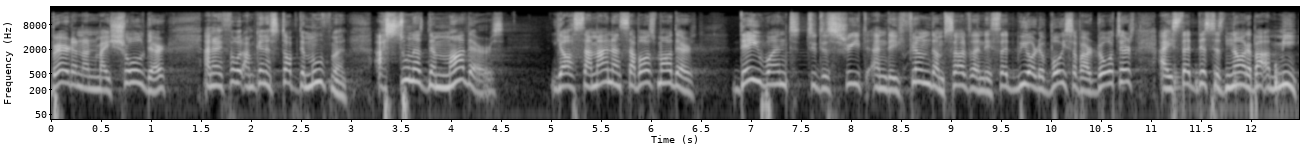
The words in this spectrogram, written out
burden on my shoulder, and I thought, I'm gonna stop the movement. As soon as the mothers, Yasaman and Sabah's mothers, they went to the street and they filmed themselves and they said, We are the voice of our daughters. I said, This is not about me.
